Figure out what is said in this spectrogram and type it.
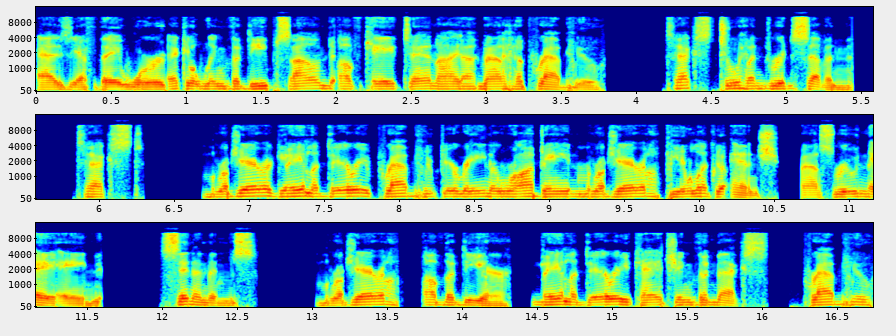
as if they were echoing the deep sound of Caitanya Mahaprabhu. Text 207. Text. Mrajara Gala Dari Prabhu Kirina Radane Mrajara Pulaka Ench, Asrunaane. Synonyms. Mrajara, of the deer, Gala Dari catching the necks, Prabhu,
